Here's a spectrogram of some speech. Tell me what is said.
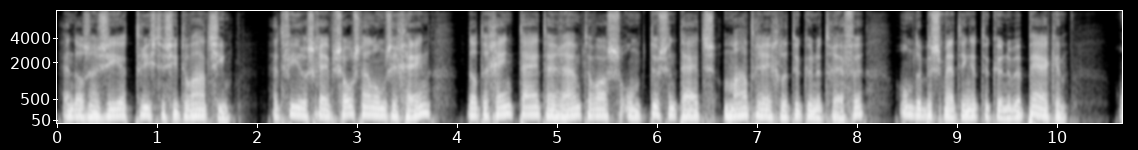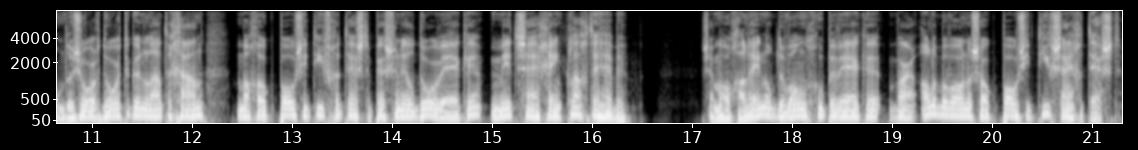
en dat is een zeer trieste situatie. Het virus greep zo snel om zich heen dat er geen tijd en ruimte was om tussentijds maatregelen te kunnen treffen om de besmettingen te kunnen beperken. Om de zorg door te kunnen laten gaan, mag ook positief geteste personeel doorwerken, mits zij geen klachten hebben. Zij mogen alleen op de woongroepen werken waar alle bewoners ook positief zijn getest.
